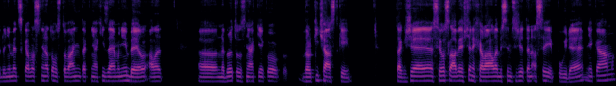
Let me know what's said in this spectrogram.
do Německa vlastně na to hostování, tak nějaký zájem o něj byl, ale uh, nebyly to zase nějaké jako velké částky. Takže si ho Slávě ještě nechala, ale myslím si, že ten asi půjde někam.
